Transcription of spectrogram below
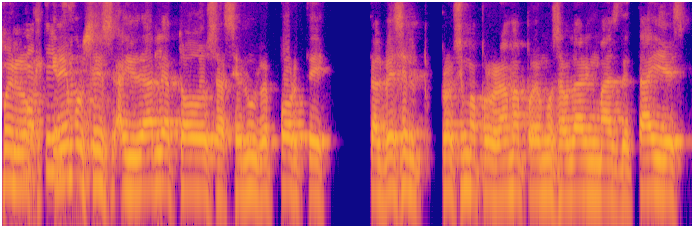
Bueno, lo que queremos es ayudarle a todos a hacer un reporte. Tal vez el próximo programa podemos hablar en más detalles.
